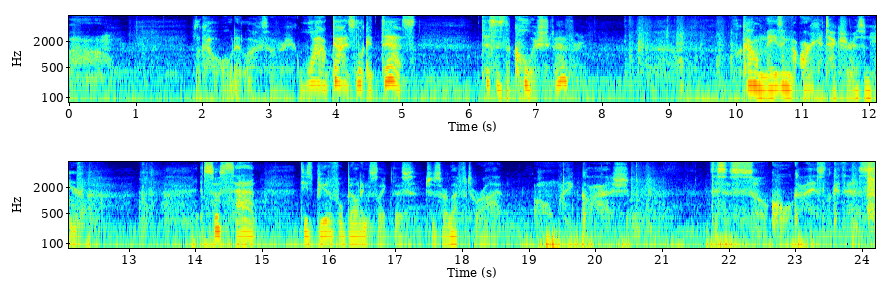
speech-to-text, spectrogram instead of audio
Wow. Look how old it looks over here. Wow, guys, look at this. This is the coolest shit ever. Look how amazing the architecture is in here. It's so sad. These beautiful buildings like this just are left to rot. Oh my gosh. This is so cool, guys. Look at this.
